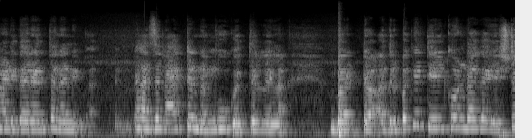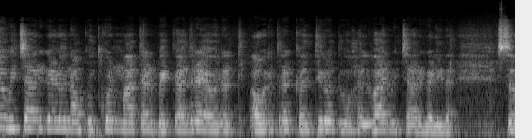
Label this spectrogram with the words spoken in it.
ಮಾಡಿದ್ದಾರೆ ಅಂತ ನನಗೆ ಆ್ಯಸ್ ಅನ್ ಆ್ಯಕ್ಟರ್ ನಮಗೂ ಗೊತ್ತಿರಲಿಲ್ಲ. ಬಟ್ ಅದ್ರ ಬಗ್ಗೆ ತಿಳ್ಕೊಂಡಾಗ ಎಷ್ಟೋ ವಿಚಾರಗಳು ನಾವು ಕೂತ್ಕೊಂಡು ಮಾತಾಡಬೇಕಾದ್ರೆ ಅವ್ರ ಅವ್ರ ಹತ್ರ ಕಲ್ತಿರೋದು ಹಲವಾರು ವಿಚಾರಗಳಿದೆ. ಸೊ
